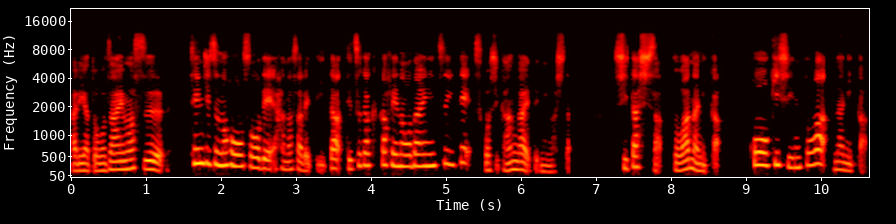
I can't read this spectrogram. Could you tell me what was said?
ありがとうございます。先日の放送で話されていた哲学カフェのお題について少し考えてみました。親しさとは何か。好奇心とは何か。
